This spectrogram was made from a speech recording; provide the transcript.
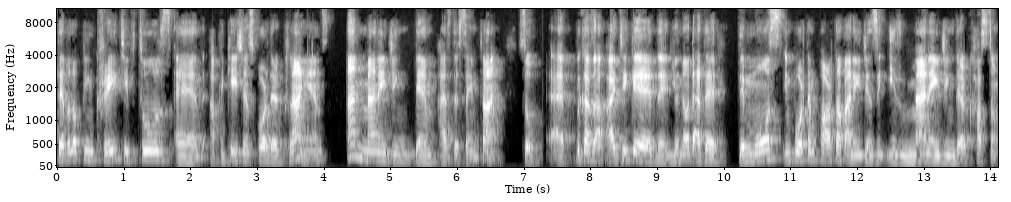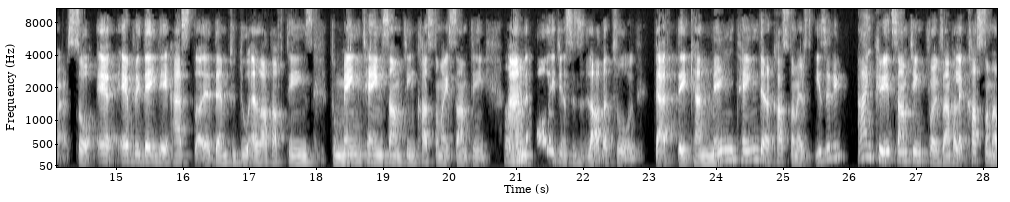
developing creative tools and applications for their clients and managing them at the same time so uh, because I, I think uh, you know that uh, the most important part of an agency is managing their customers. So every day they ask uh, them to do a lot of things to maintain something, customize something. Mm-hmm. And all agencies love a tool that they can maintain their customers easily and create something, for example, a customer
